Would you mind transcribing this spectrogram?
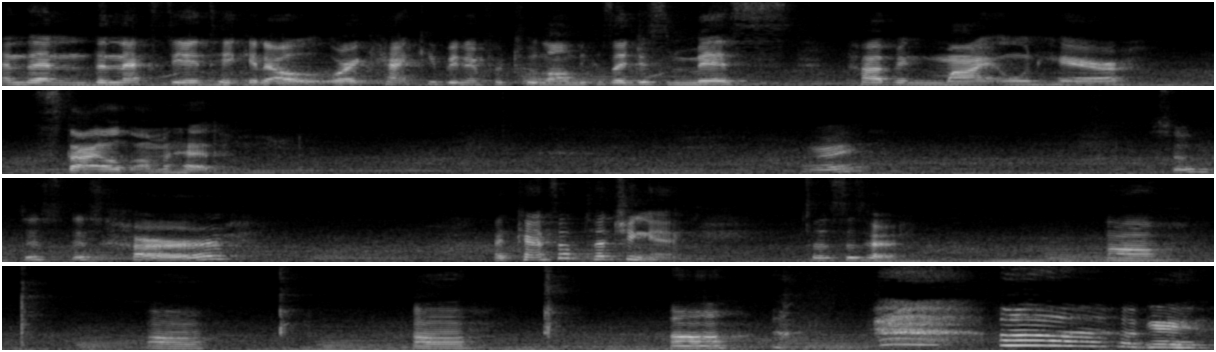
and then the next day I take it out or I can't keep it in for too long because I just miss having my own hair styled on my head. Alright? So this is her. I can't stop touching it. So this is her. Uh, uh, uh, uh. okay.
